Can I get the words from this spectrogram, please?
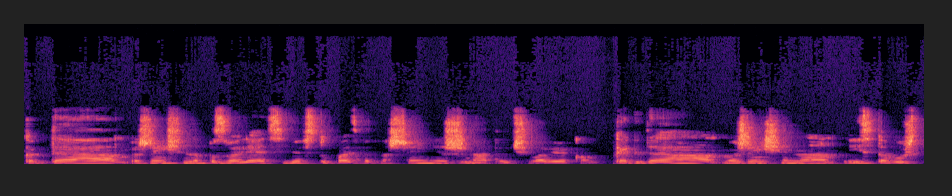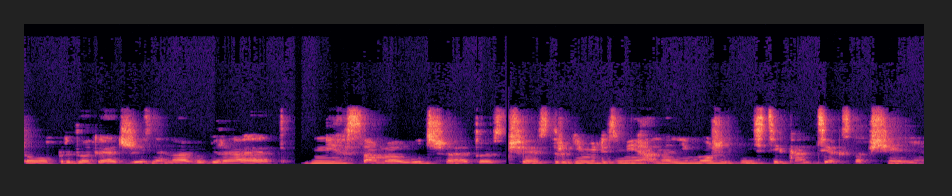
когда женщина позволяет себе вступать в отношения с женатым человеком, когда женщина из того, что предлагает жизнь, она выбирает не самое лучшее, то есть общаясь с другими людьми, она не может внести контекст общения.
